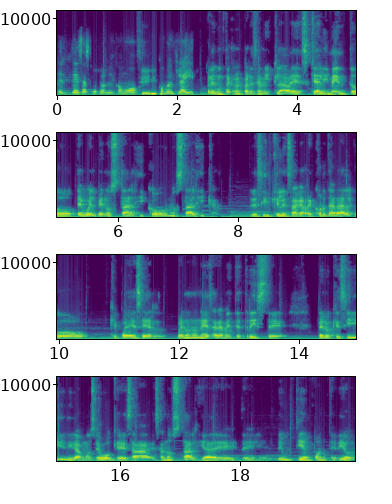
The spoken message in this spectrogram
de, de esas que son como, Sí. como infladitas. Pregunta que me parece a mí clave es ¿qué alimento te vuelve nostálgico o nostálgica? Es decir, que les haga recordar algo que puede ser, bueno, no necesariamente triste, pero que sí, digamos, evoque esa, esa nostalgia de, de- de un tiempo anterior.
